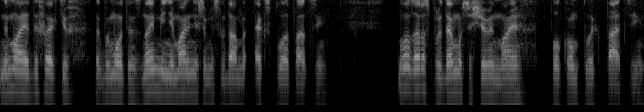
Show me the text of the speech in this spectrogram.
не має дефектів, так би мовити, з наймінімальнішими слідами експлуатації. Ну а зараз пройдемося, що він має по комплектації.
